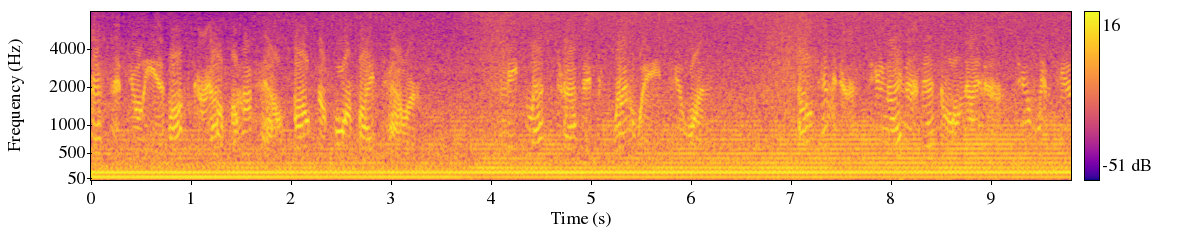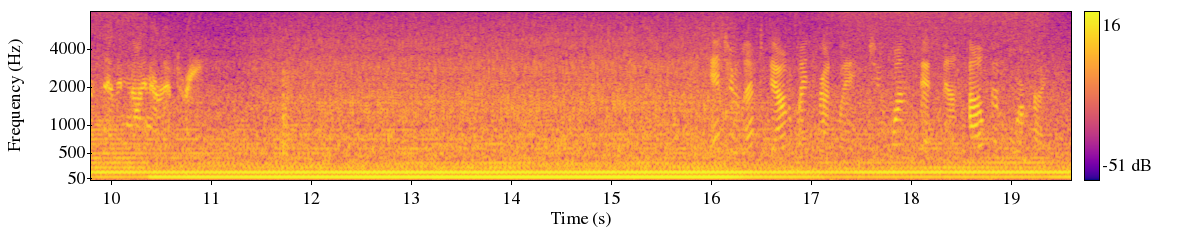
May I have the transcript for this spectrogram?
Cessna Juliet Oscar Alpha Hotel, Alpha 45 Tower. Make left traffic, runway 21. Altimeter 29er decimal 9er, 2 with 279er at 3. Enter left downwind runway 21 Cessna, Alpha 45.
